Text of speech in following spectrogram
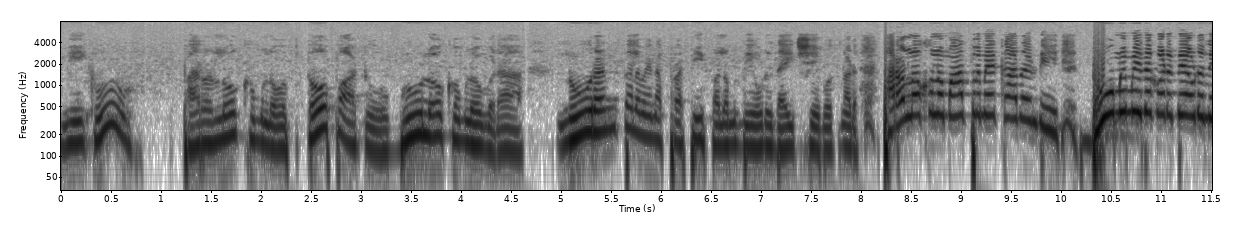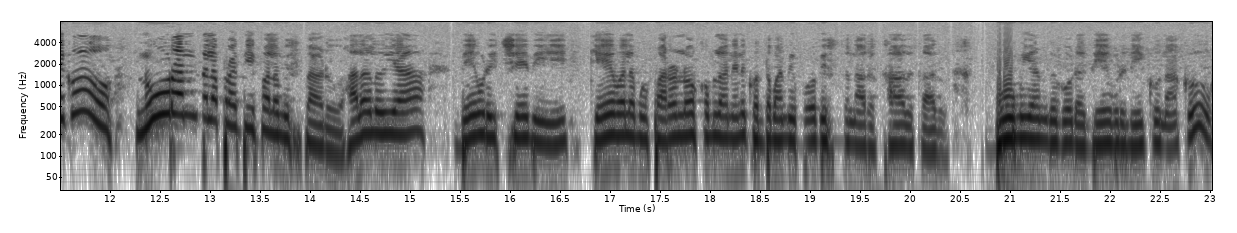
నీకు పరలోకంలోతో పాటు భూలోకంలో కూడా నూరంతలమైన ప్రతిఫలం దేవుడు దయచేయబోతున్నాడు. పరలోకంలో మాత్రమే కాదండి భూమి మీద కూడా దేవుడు నీకు నూరంతల ప్రతిఫలం ఇస్తాడు. హలలుయ దేవుడు ఇచ్చేది కేవలము పరలోకంలో నేను కొంతమంది బోధిస్తున్నారు. కాదు కాదు. భూమి అందు కూడా దేవుడు నీకు నాకు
